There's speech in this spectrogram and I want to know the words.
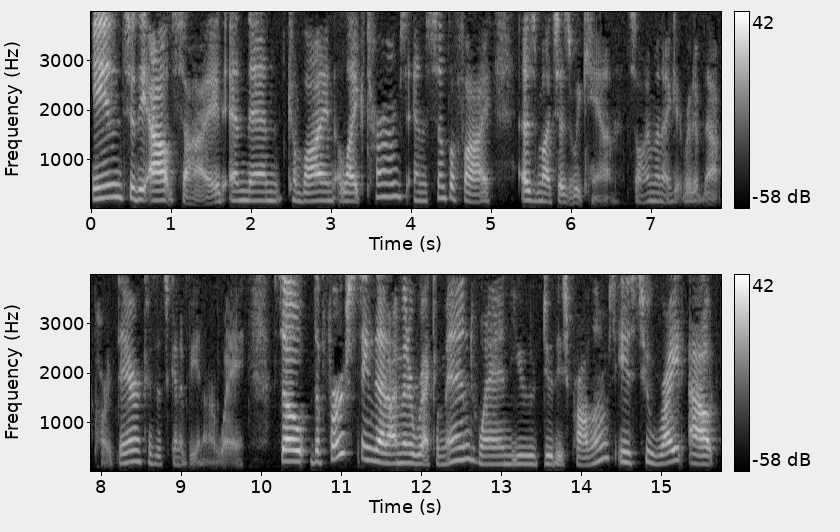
into the outside and then combine like terms and simplify as much as we can. So I'm going to get rid of that part there because it's going to be in our way. So the first thing that I'm going to recommend when you do these problems is to write out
